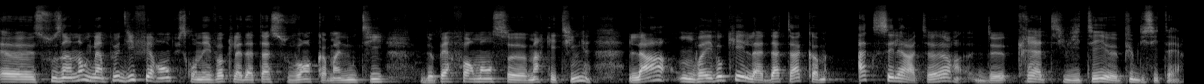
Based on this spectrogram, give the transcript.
euh, sous un angle un peu différent, puisqu'on évoque la data souvent comme un outil de performance euh, marketing. Là, on va évoquer la data comme accélérateur de créativité publicitaire.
